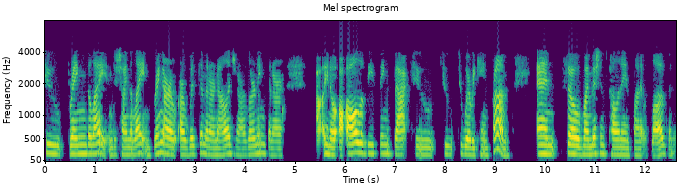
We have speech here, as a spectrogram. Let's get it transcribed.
to bring the light and to shine the light and bring our, our wisdom and our knowledge and our learnings and our you know, all of these things back to, to, to where we came from. And so my mission's pollinating the planet with love and,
